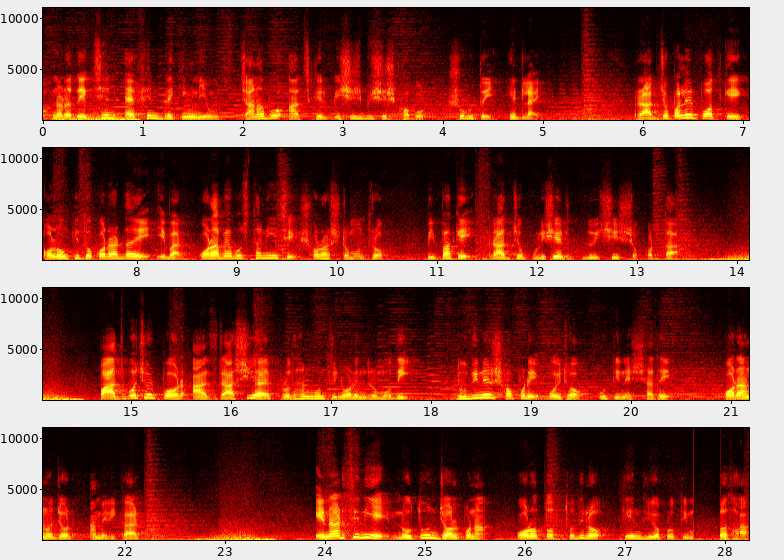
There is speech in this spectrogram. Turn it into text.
আপনারা দেখছেন এফএন ব্রেকিং নিউজ। জানাব আজকের বিশেষ বিশেষ খবর। শুরুতেই হেডলাইন। রাজ্যপালের পদকে কলঙ্কিত করার দায়ে এবার কড়া ব্যবস্থা নিয়েছে স্বরাষ্ট্র মন্ত্রক বিপাকে রাজ্য পুলিশের দুই শীর্ষকর্তা পাঁচ বছর পর আজ রাশিয়ায় প্রধানমন্ত্রী নরেন্দ্র মোদী। দুদিনের সফরে বৈঠক পুতিনের সাথে। কড়া নজর আমেরিকার। এনআরসি নিয়ে নতুন জল্পনা। বড় তথ্য দিল কেন্দ্রীয় প্রতিম তথা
